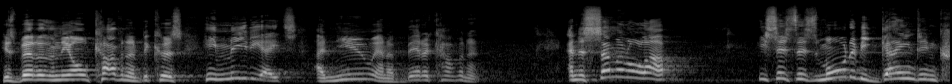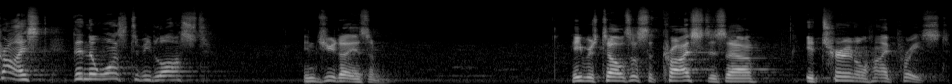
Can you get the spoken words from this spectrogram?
He's better than the old covenant because he mediates a new and a better covenant. And to sum it all up, he says there's more to be gained in Christ than there was to be lost in Judaism. Hebrews tells us that Christ is our eternal high priest.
